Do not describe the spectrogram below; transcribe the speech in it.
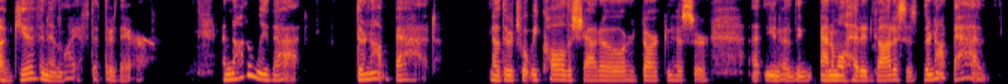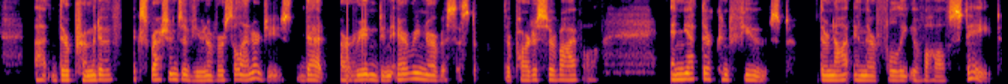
a given in life that they're there. And not only that, they're not bad. In other words, what we call the shadow or darkness or, uh, you know, the animal headed goddesses, they're not bad. Uh, they're primitive expressions of universal energies that are rigged in every nervous system. They're part of survival. And yet they're confused they're not in their fully evolved state.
